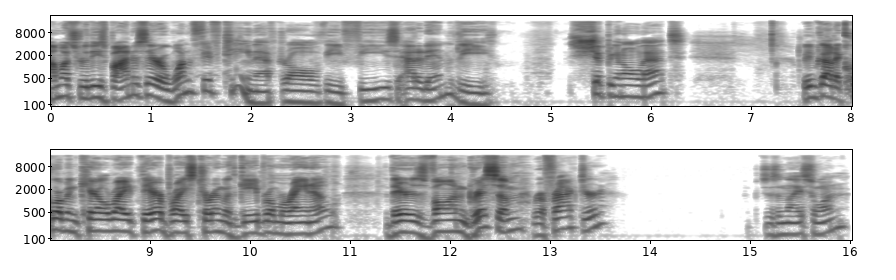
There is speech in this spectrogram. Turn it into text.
How much were these binders? They were 115 after all the fees added in, the shipping and all that. We've got a Corbin Carroll right there, Brice Turang with Gabriel Moreno. There's Vaughn Grissom, Refractor, which is a nice one.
